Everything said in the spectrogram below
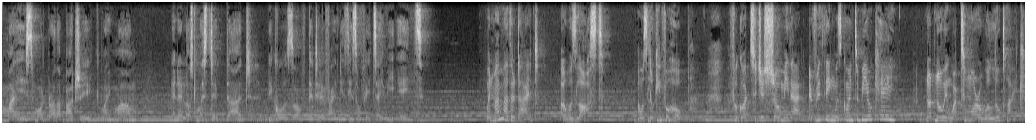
my small brother Patrick, my mom, and I lost my stepdad because of the terrifying disease of HIV/AIDS. When my mother died, I was lost. I was looking for hope, for God to just show me that everything was going to be okay not knowing what tomorrow will look like,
